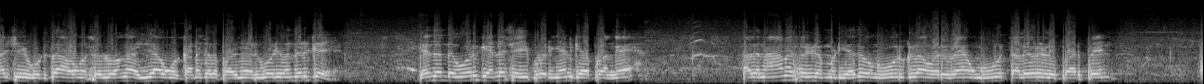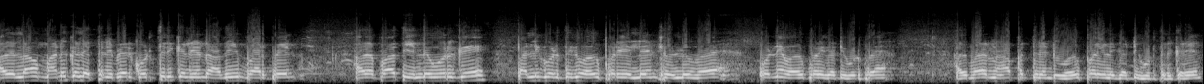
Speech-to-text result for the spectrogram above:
ஆட்சியர் கொடுத்தா அவங்க சொல்லுவாங்க ஐயா உங்கள் கணக்கில் பதினேழு கோடி வந்திருக்கு. எந்தெந்த ஊருக்கு என்ன செய்ய போகிறீங்கன்னு கேட்பாங்க. அதை நானும் சொல்லிட முடியாது. உங்கள் ஊருக்கெல்லாம் வருவேன். உங்கள் ஊர் தலைவர்களை பார்ப்பேன். அதெல்லாம் மனுக்கள் எத்தனை பேர் கொடுத்திருக்கீர்கள் என்று அதையும் பார்ப்பேன். அதை பார்த்து இந்த ஊருக்கு பள்ளிக்கூடத்துக்கு வகுப்பறை இல்லைன்னு சொல்லுவேன் உடனே வகுப்பறை கட்டி கொடுப்பேன். அது மாதிரி நாற்பத்தி ரெண்டு வகுப்பறைகளை கட்டி கொடுத்துருக்கிறேன்.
